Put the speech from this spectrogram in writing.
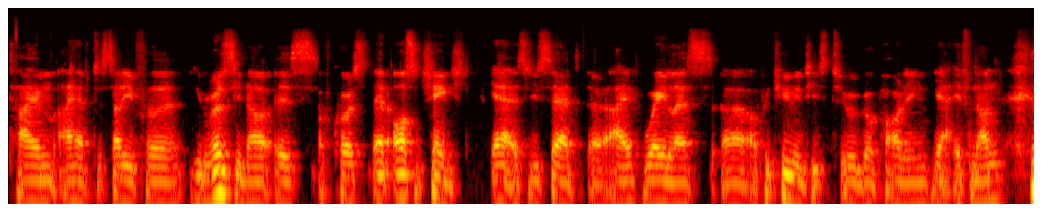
time I have to study for university now is, of course, that also changed yeah, as you said, uh, I have way less uh, opportunities to go partying. Yeah, if none.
